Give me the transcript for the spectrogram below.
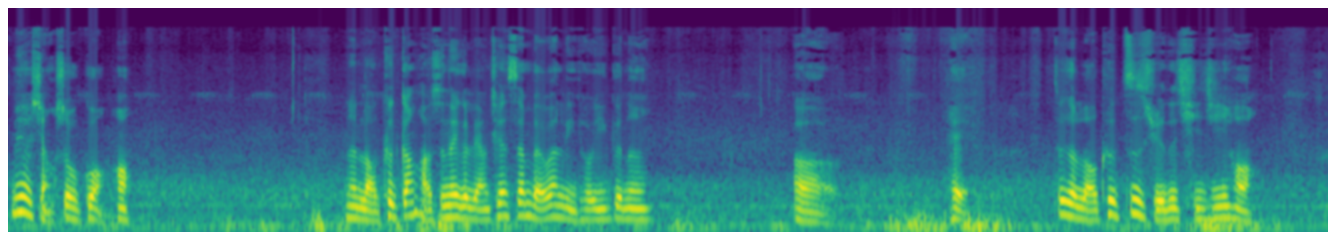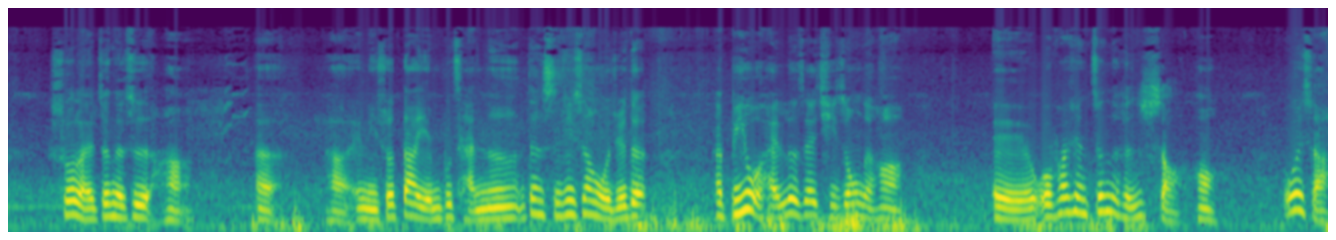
没有享受过哈。那老克刚好是那个两千三百万里头一个呢，呃，嘿，这个老克自学的奇迹哈，说来真的是哈，呃，啊，你说大言不惭呢，但实际上我觉得。啊，比我还乐在其中的哈，诶，我发现真的很少哈。为啥？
